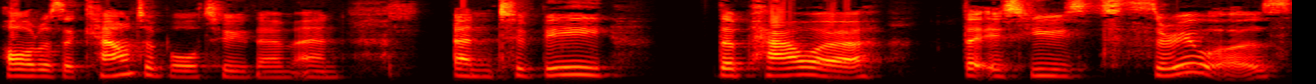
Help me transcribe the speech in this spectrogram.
hold us accountable to them and and to be the power that is used through us.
